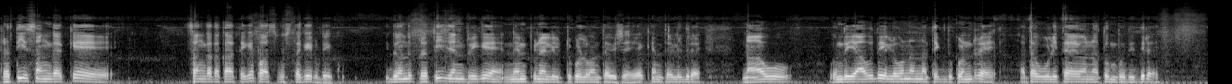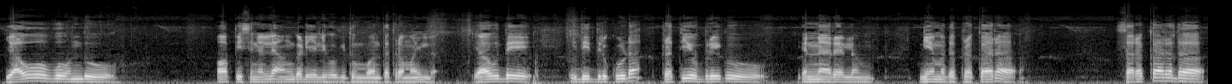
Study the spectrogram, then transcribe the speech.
ಪ್ರತಿ ಸಂಘಕ್ಕೆ ಸಂಘದ ಖಾತೆಗೆ ಪಾಸ್ ಪುಸ್ತಕ ಇರಬೇಕು ಇದೊಂದು ಪ್ರತಿ ಜನರಿಗೆ ನೆನಪಿನಲ್ಲಿ ಇಟ್ಟುಕೊಳ್ಳುವಂಥ ವಿಷಯ. ಯಾಕೆಂತ ಹೇಳಿದರೆ, ನಾವು ಒಂದು ಯಾವುದೇ ಲೋನನ್ನು ತೆಗೆದುಕೊಂಡ್ರೆ ಅಥವಾ ಉಳಿತಾಯವನ್ನು ತುಂಬುದಿದ್ರೆ, ಯಾವ ಒಬ್ಬ ಒಂದು ಆಫೀಸಿನಲ್ಲಿ ಅಂಗಡಿಯಲ್ಲಿ ಹೋಗಿ ತುಂಬುವಂಥ ಕ್ರಮ ಇಲ್ಲ. ಯಾವುದೇ ಇದಿದ್ದರೂ ಕೂಡ ಪ್ರತಿಯೊಬ್ಬರಿಗೂ ಎನ್ ಆರ್ ಎಲ್ ಎಂ ನಿಯಮದ ಪ್ರಕಾರ ಸರ್ಕಾರದ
